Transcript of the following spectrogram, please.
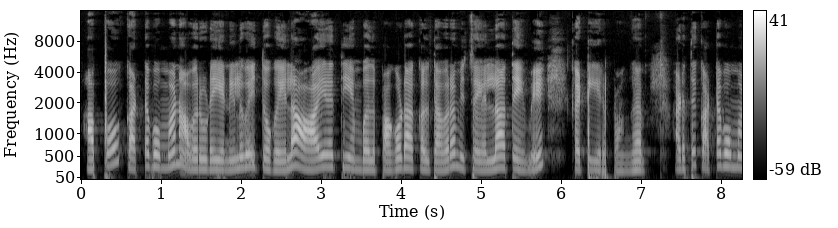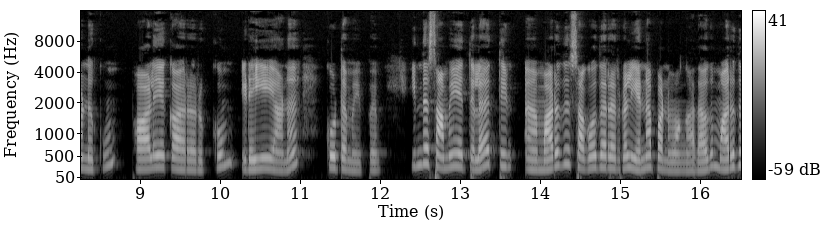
அப்போது கட்டபொம்மன் அவருடைய நிலுவைத் தொகையில் ஆயிரத்தி எண்பது பகோடாக்கள் தவிர மிச்சம் எல்லாத்தையுமே கட்டியிருப்பாங்க. அடுத்து கட்டபொம்மனுக்கும் பாளையக்காரருக்கும் இடையேயான கூட்டமைப்பு. இந்த சமயத்தில் திண் மருது சகோதரர்கள் என்ன பண்ணுவாங்க? அதாவது மருது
